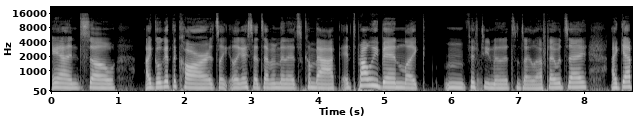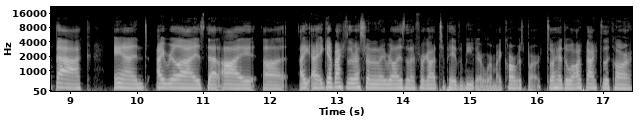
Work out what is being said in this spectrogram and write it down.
And so I go get the car. It's like like I said, seven minutes. Come back. It's probably been like mm, fifteen minutes since I left. I would say. I get back and I realize that I uh I, I get back to the restaurant and I realized that I forgot to pay the meter where my car was parked. So I had to walk back to the car.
